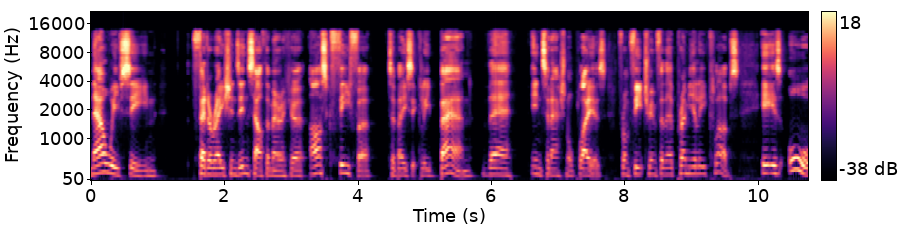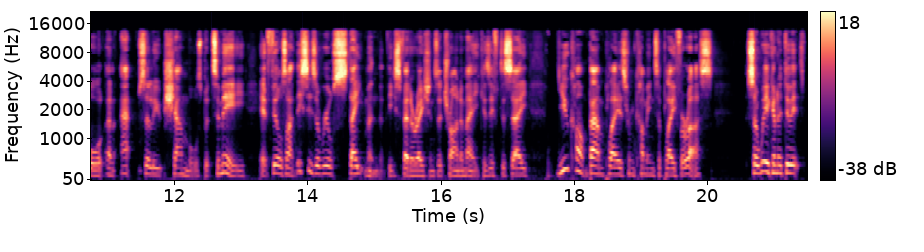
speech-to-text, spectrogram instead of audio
Now we've seen federations in South America ask FIFA to basically ban their international players from featuring for their Premier League clubs. It is all an absolute shambles, but to me, it feels like this is a real statement that these federations are trying to make, as if to say, you can't ban players from coming to play for us, so we're going to do it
